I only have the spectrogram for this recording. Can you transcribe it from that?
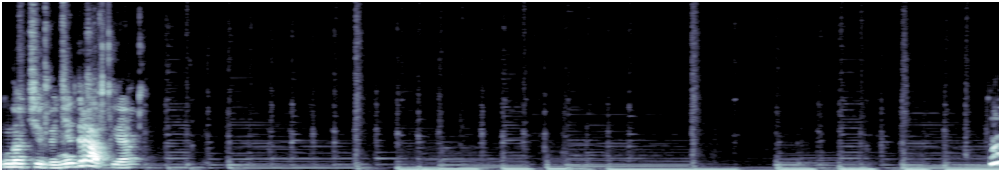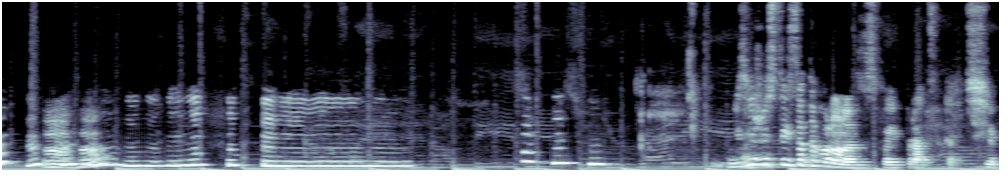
No ciebie nie drapie. Mhm. Widzę, że jesteś zadowolona ze swojej pracy, tak ci się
